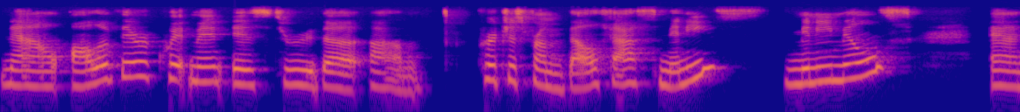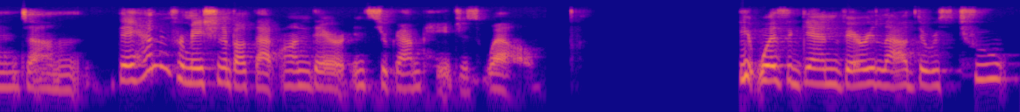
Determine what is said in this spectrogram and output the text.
Now, all of their equipment is through the um, purchase from Belfast Minis, Mini Mills. And um, they have information about that on their Instagram page as well. It was again very loud. There was two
